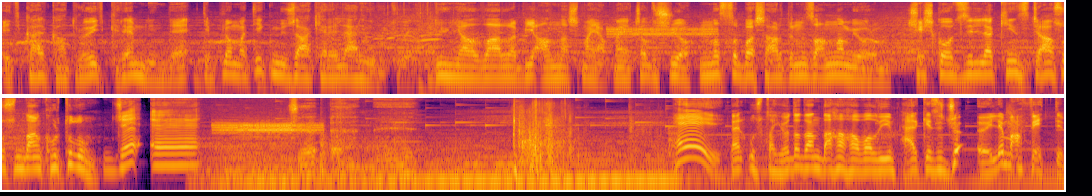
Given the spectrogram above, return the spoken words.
Etikal kadroid Kremlin'de diplomatik müzakereler yürütüyor. Dünyalılarla bir anlaşma yapmaya çalışıyor. Nasıl başardığınızı anlamıyorum. Çiş Godzilla Kings casusundan kurtulun. C e C Hey, ben Usta Yoda'dan daha havalıyım. Herkesi C öyle mahvettim.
